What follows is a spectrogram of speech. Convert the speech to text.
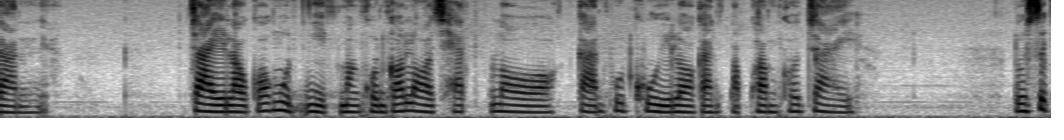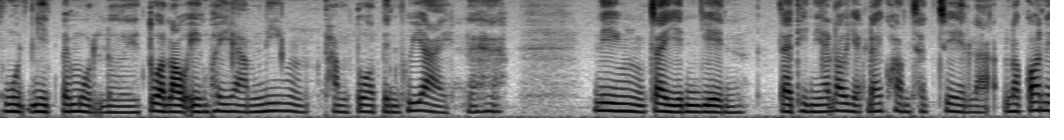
กันเนี่ยใจเราก็หงุดหงิด บางคนก็รอแชทรอการพูดคุยรอการปรับความเข้าใจ รู้สึกหงุดหงิดไปหมดเลย ตัวเราเองพยายามนิ่งทำตัวเป็นผู้ใหญ่นะคะนิ่งใจเย็นๆ แต่ทีนี้เราอยากได้ความชัดเจนละ แล้วก็ใน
